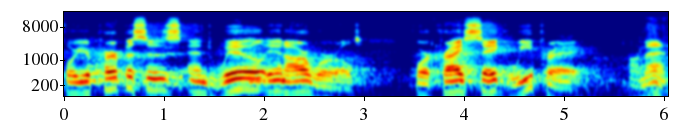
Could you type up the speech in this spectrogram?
for your purposes and will in our world. For Christ's sake we pray. Amen.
